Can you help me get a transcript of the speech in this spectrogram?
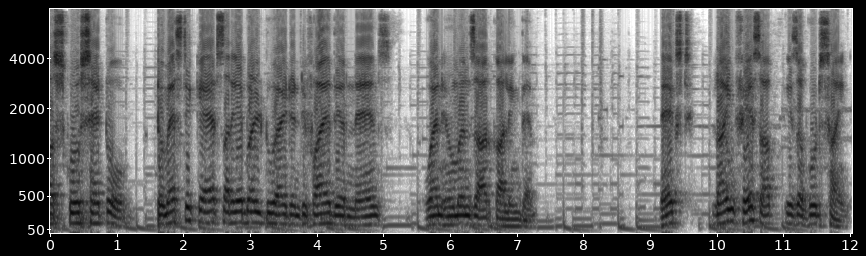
Osko Sato, domestic cats are able to identify their names when humans are calling them. Next, lying face up is a good sign.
